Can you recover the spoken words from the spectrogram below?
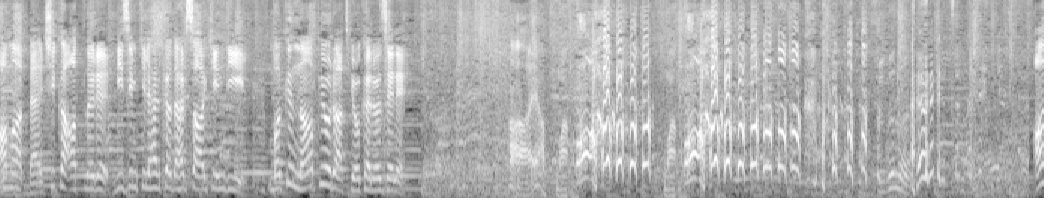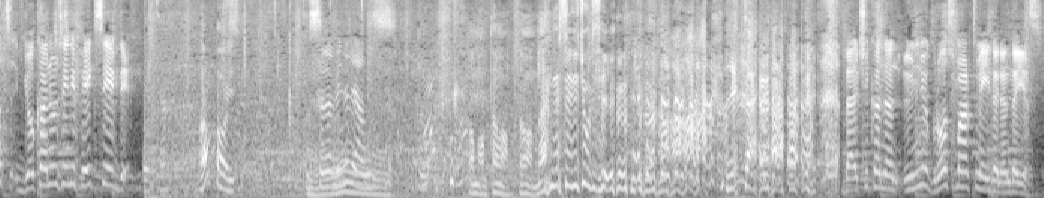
Ama Belçika atları bizimkiler kadar sakin değil. Bakın ne yapıyor at Gökhan Özen'e. Aa yapma. yapma. At Gökhan Özen'i pek sevdi. Ama Isırabilir yalnız. tamam tamam tamam. Ben de seni çok seviyorum. Yeter. Belçika'nın ünlü Grossmarkt meydanındayız.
